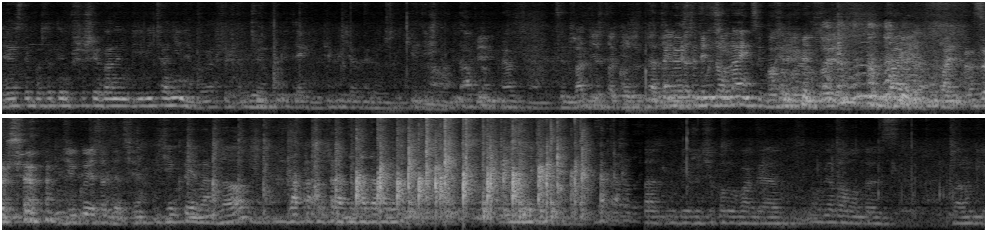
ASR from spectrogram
Ja jestem poza tym przyszywanym gliwiczaninem, bo ja przecież uczyłem Politechniki, widział tego kiedyś tam, dawno, prawda? Tym bardziej jest to korzystne dla Dlatego jestem budowlańcem, bo Panie prezesie. Dziękuję serdecznie. Dziękuję bardzo. Zapraszam teraz do zadawania. Zapraszam do bierzecie pod uwagę, no wiadomo, to jest warunki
